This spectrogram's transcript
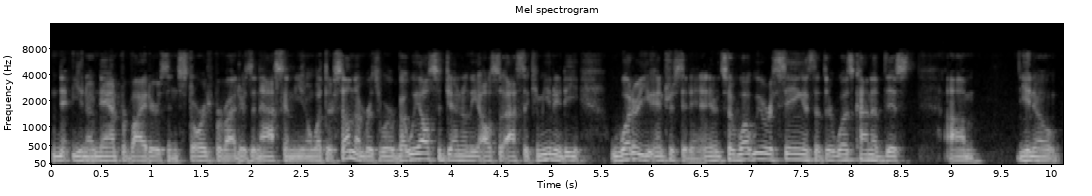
you know, NAND providers and storage providers and ask them, you know, what their sell numbers were. But we also generally also ask the community, what are you interested in? And so what we were seeing is that there was kind of this, um, you know,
